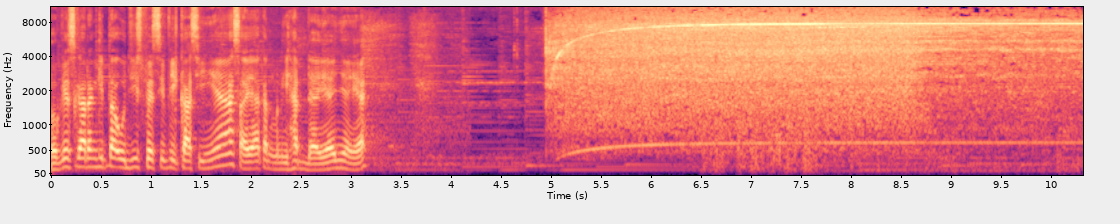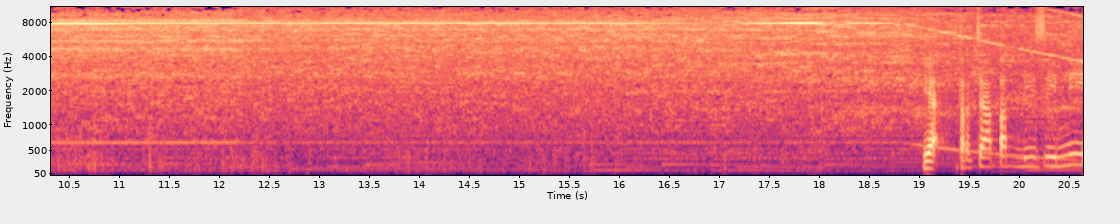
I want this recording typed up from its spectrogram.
Oke sekarang kita uji spesifikasinya saya akan melihat dayanya ya Ya, tercatat di sini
